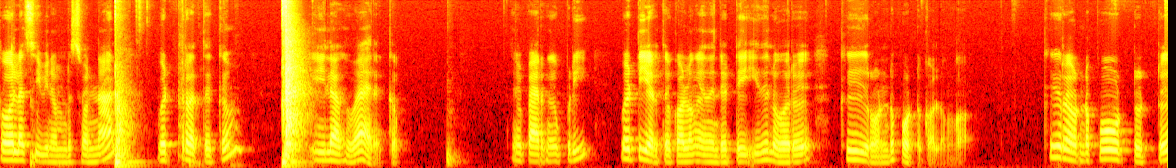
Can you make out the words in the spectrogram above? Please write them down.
தோலை சீவினோம்னு சொன்னால் வெட்டுறதுக்கும் இலகுவாக இருக்கும். பாருங்கள் இப்படி வெட்டி எடுத்துக்கொள்ளுங்க. இதுட்டு இதில் ஒரு கீரோண்டு போட்டுக்கொள்ளுங்க. கீரோண்டை போட்டுட்டு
